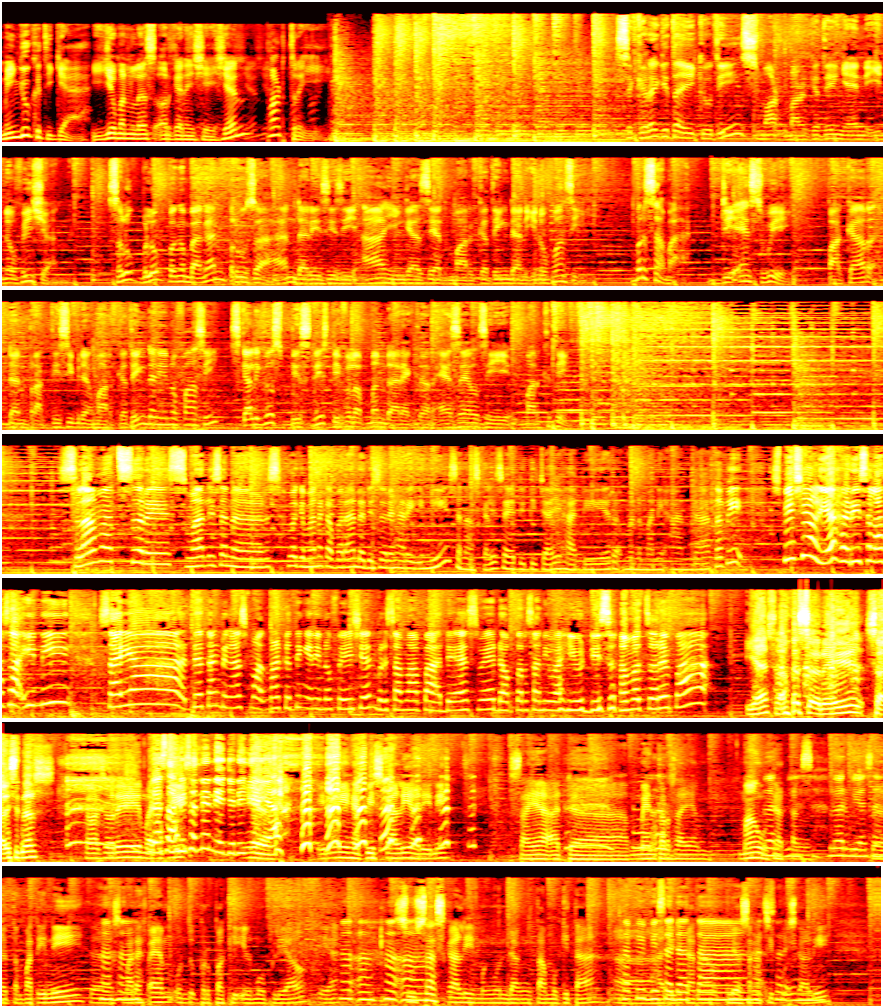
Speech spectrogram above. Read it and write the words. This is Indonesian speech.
minggu ketiga, Humanless Organization Part 3. Segera kita ikuti Smart Marketing and Innovation. Seluk-beluk pengembangan perusahaan dari sisi A hingga Z marketing dan inovasi. Bersama DSW, pakar dan praktisi bidang marketing dan inovasi, sekaligus Business Development Director SLC Marketing. Selamat sore Smart Listeners Bagaimana kabar Anda di sore hari ini? Senang sekali saya Didi Jaya hadir menemani Anda Tapi spesial ya hari Selasa ini Saya datang dengan Smart Marketing and Innovation Bersama Pak DSW Dr. Sandi Wahyudi Selamat sore Pak Iya, selamat sore, Smart Listeners. Selamat sore, Mbak Berasa hari Senin ya jadinya Iya, ya Ini happy sekali hari ini. Saya ada mentor saya yang mau Luar datang biasa, luar biasa ke tempat ini ke Smart FM untuk berbagi ilmu beliau ya. Heeh, heeh. Susah sekali mengundang tamu kita. Tapi eh, bisa hari ini karena datang beliau sangat sibuk ini. sekali.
